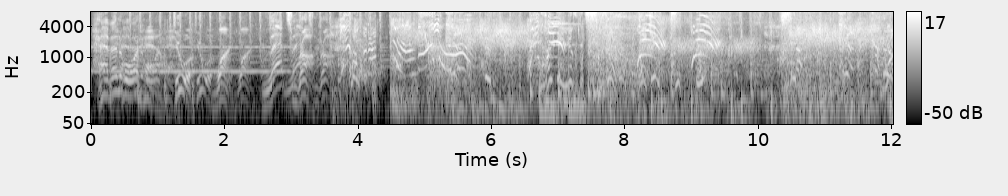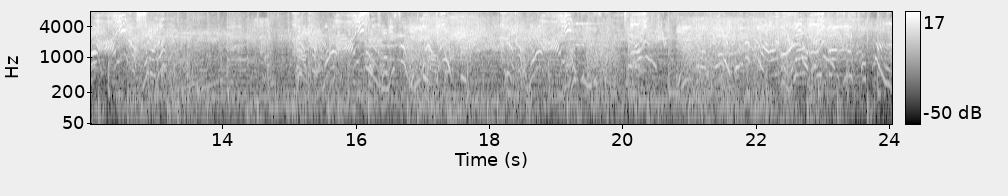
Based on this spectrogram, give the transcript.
Heaven or hell. Duel. Duel. One. One. Let's rock. こ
